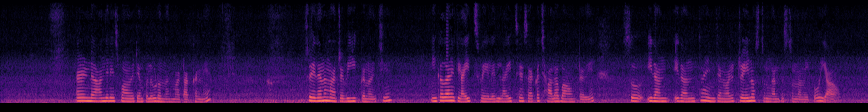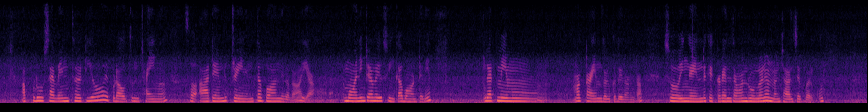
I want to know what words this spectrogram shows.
అండ్ ఆంజనేయ స్వామి టెంపుల్ కూడా ఉందన్నమాట అక్కడనే. సో ఏదైనా మాట ఇక్కడ నుంచి. ఇంకా దానికి లైట్స్ వేయలేదు. లైట్స్ వేసాక చాలా బాగుంటుంది. సో ఇదం ఇదంతా ఇంత అనమాట ట్రైన్ వస్తుంది కనిపిస్తుందా మీకు? యా. అప్పుడు సెవెన్ థర్టీయో ఎప్పుడు అవుతుంది టైం సో ఆ టైంలో ట్రైన్ ఎంత బాగుంది కదా. యా మార్నింగ్ టైంలో చూసి ఇంకా బాగుంటుంది. బట్ మేము మాకు టైం దొరకలేదంట. సో ఇంకా ఎందుకు ఎక్కడ వెళ్తామని రూమ్లోనే ఉన్నాం చాలాసేపు వరకు.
